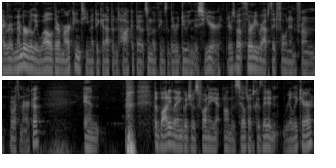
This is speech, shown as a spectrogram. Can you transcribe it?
I remember really well their marketing team had to get up and talk about some of the things that they were doing this year. There's about 30 reps they'd flown in from North America, and the body language was funny on the sales reps because they didn't really care.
